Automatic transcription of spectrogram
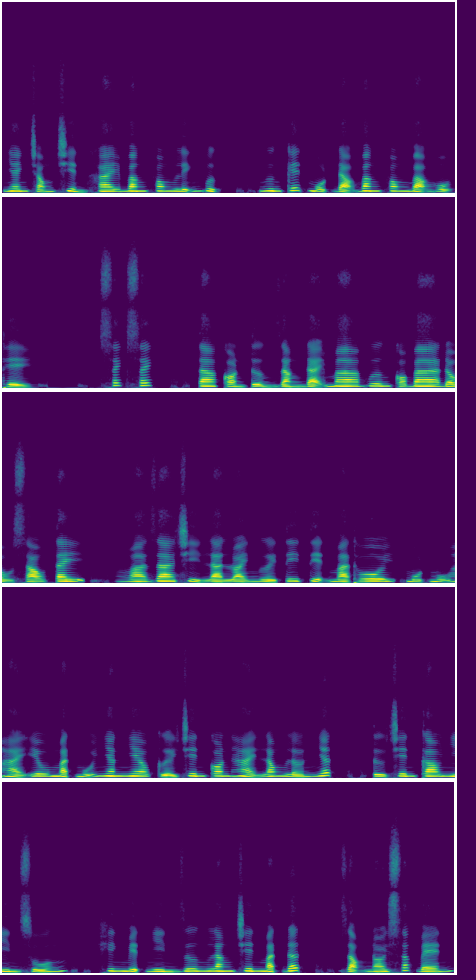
nhanh chóng triển khai băng phong lĩnh vực, ngưng kết một đạo băng phong bảo hộ thể. Xách xách, ta còn tưởng rằng đại ma vương có ba đầu sáu tay, Hóa ra chỉ là loài người ti tiện mà thôi. Một mụ hải yêu mặt mũi nhăn nheo cưới trên con hải long lớn nhất. Từ trên cao nhìn xuống, khinh miệt nhìn Dương Lăng trên mặt đất. Giọng nói sắc bén,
